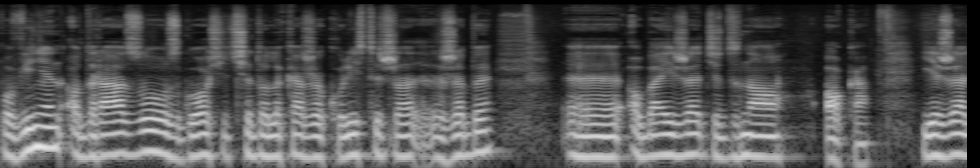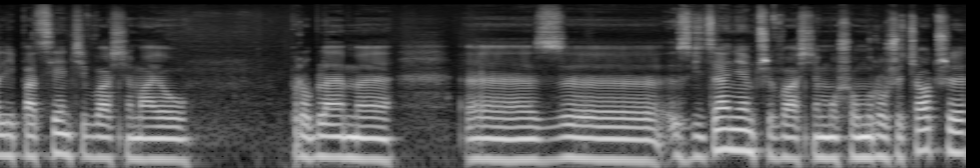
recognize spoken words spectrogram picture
powinien od razu zgłosić się do lekarza okulisty, żeby obejrzeć dno oka. Jeżeli pacjenci właśnie mają problemy E, z, z widzeniem, czy właśnie muszą mrużyć oczy,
